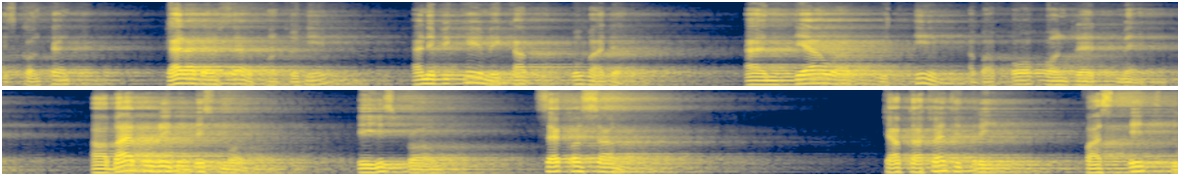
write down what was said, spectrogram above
discontented, gathered themselves unto him, and he became a captain over them. And there were with him about four hundred men. Our Bible reading this morning is from 2 Samuel chapter 23, verse 8 to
